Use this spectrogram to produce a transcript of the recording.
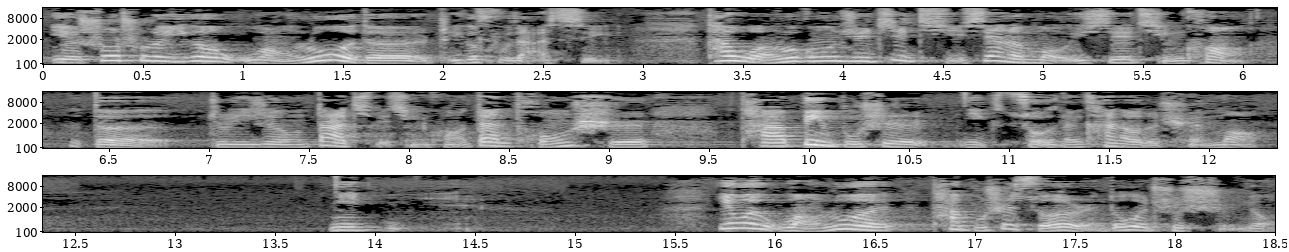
也说出了一个网络的一个复杂性。它网络工具既体现了某一些情况的，就是一种大体的情况，但同时它并不是你所能看到的全貌。你因为网络它不是所有人都会去使用，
